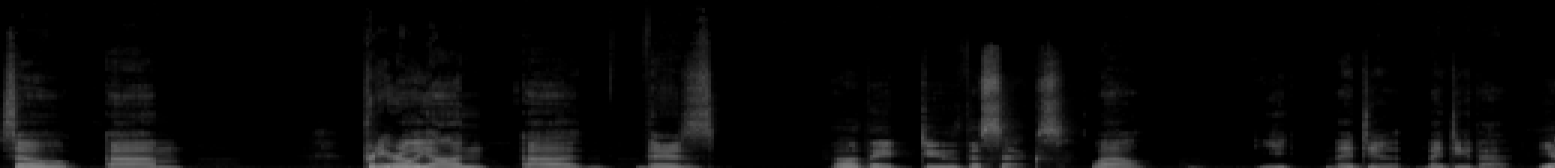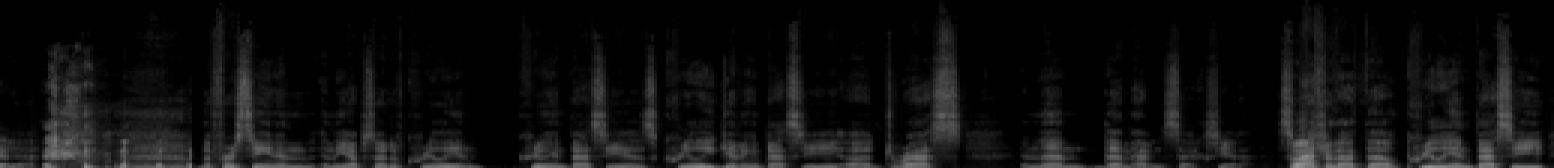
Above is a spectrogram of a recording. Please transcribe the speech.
So, um, pretty early on, uh, there's Oh, they do the sex. well, y- they do they do that. Yeah. yeah. the first scene in in the episode of Creeley and Creeley and Bessie is Creeley giving Bessie a dress and then them having sex. Yeah. So after that, though, Creeley and Bessie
